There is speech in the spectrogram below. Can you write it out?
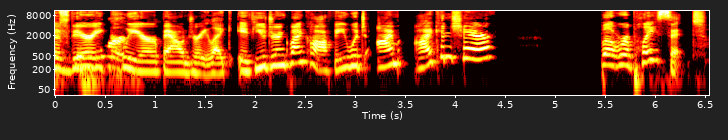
was it's a very war. clear boundary. Like if you drink my coffee, which I'm I can share, but replace it.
